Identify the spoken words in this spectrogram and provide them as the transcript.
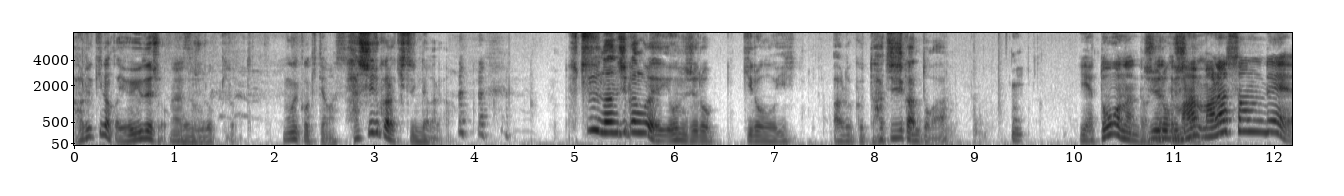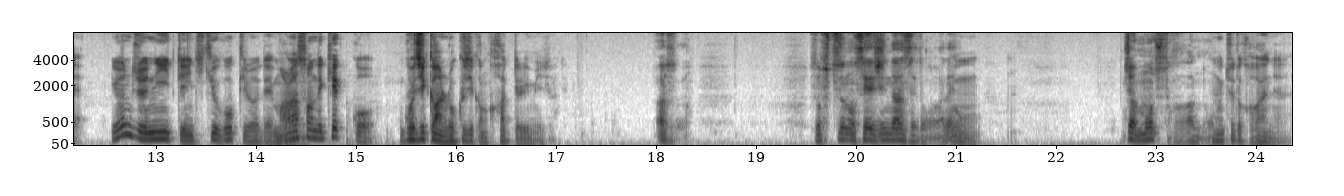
歩きなんか余裕でしょ？あそう46キロってもう一個来てます。走るからきついんだから。普通何時間ぐらい46キロい歩くって？8時間とか？いやどうなんだろう。だって16時間ママラソンで42.195キロでマラソンで結構5時間6時間かかってるイメージだあそうそう普通の成人男性とかがね、うん。じゃあもうちょっとかかんの、もうちょっとかかるんじゃない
